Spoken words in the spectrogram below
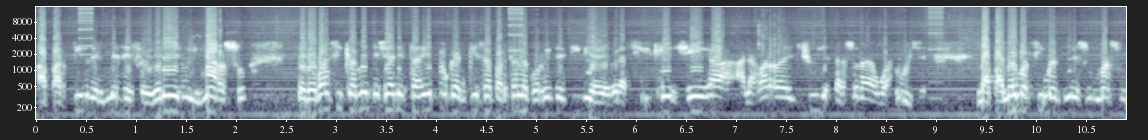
a partir del mes de febrero y marzo, pero básicamente ya en esta época empieza a aparecer la corriente tibia de Brasil que llega a la barra del Chuy hasta la zona de aguas dulces. La paloma sí mantiene su, más, su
